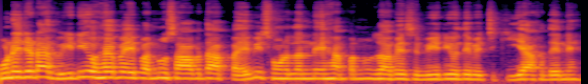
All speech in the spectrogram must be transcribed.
ਹੁਣ ਇਹ ਜਿਹੜਾ ਵੀਡੀਓ ਹੈ ਬਈ ਪੰਨੂ ਸਾਹਿਬ ਦਾ ਆਪਾਂ ਇਹ ਵੀ ਸੁਣ ਲੈਂਦੇ ਹਾਂ। ਪੰਨੂ ਸਾਹਿਬ, ਇਸ ਵੀਡੀਓ ਦੇ ਵਿੱਚ ਕੀ ਆਖਦੇ ਨੇ?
